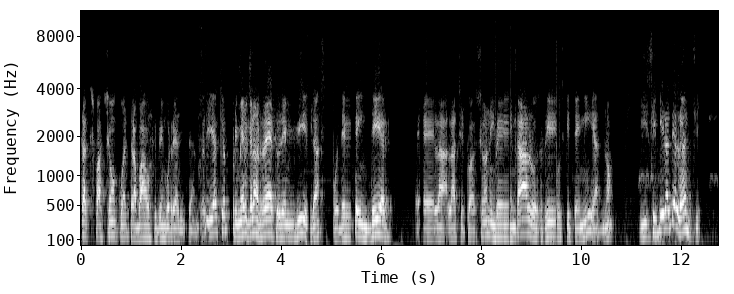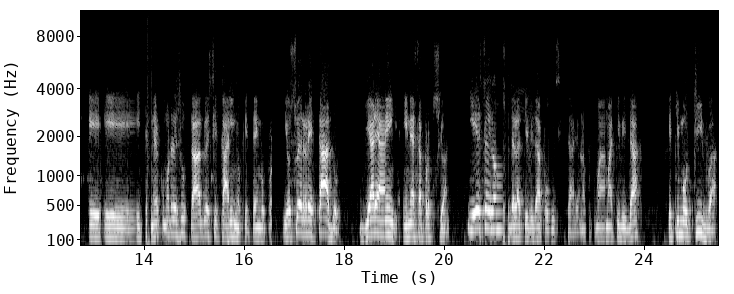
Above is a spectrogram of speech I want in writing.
satisfacción con el trabajo que vengo realizando. Yo diría que el primer gran reto de mi vida, poder entender eh, la, la, situación, enfrentar los riesgos que tenía, ¿no? Y seguir adelante y, y, y, tener como resultado ese cariño que tengo. Por... Yo soy retado diariamente en esta profesión. Y eso es lo de la actividad publicitaria, ¿no? Pues, una, una actividad que te motiva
